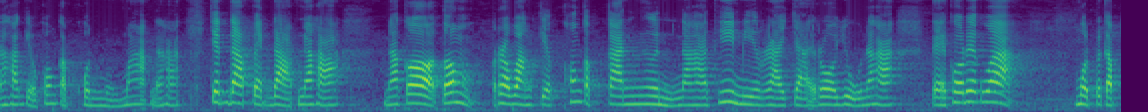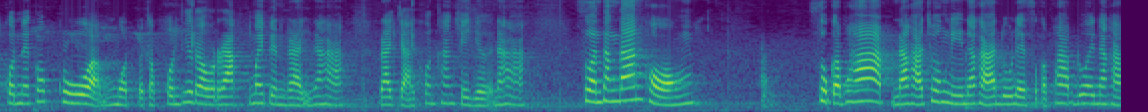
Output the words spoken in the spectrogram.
นะคะเกี่ยวข้องกับคนหมู่มากนะคะเจ็ดดาบแปดดาบนะคะนะก็ต้องระวังเกี่ยวข้องกับการเงินนะคะที่มีรายจ่ายรออยู่นะคะแต่ก็เรียกว่าหมดไปกับคนในครอบครัว หมดไปกับคนที่เรารักไม่เป็นไรนะคะรายจ่ายค่อนข้างจะเยอะนะคะ ส่วนทางด้านของสุขภาพนะคะ ช่วงนี้นะคะ ดูแลสุขภาพด้วยนะคะ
